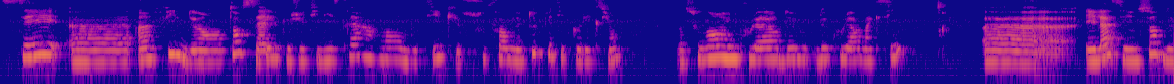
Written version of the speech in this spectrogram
c'est euh, un fil de, en tencelle que j'utilise très rarement en boutique sous forme de toute petite collection. Souvent une couleur, deux, couleurs maxi. et là, c'est une sorte de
